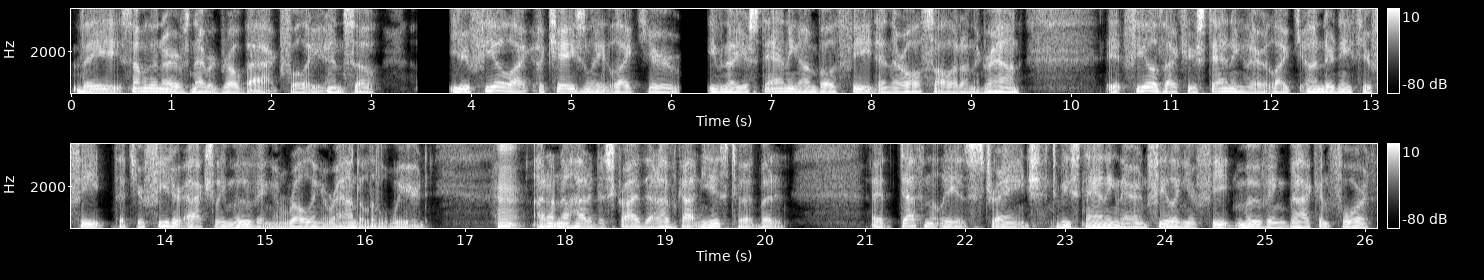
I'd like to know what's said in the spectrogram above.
they, some of the nerves never grow back fully. And so you feel like occasionally like you're even though you're standing on both feet and they're all solid on the ground, it feels like you're standing there, like underneath your feet, that your feet are actually moving and rolling around a little weird. Hmm. I don't know how to describe that. I've gotten used to it, but it, it definitely is strange to be standing there and feeling your feet moving back and forth.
